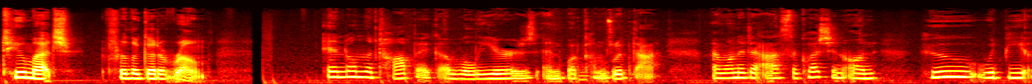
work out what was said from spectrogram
too much for the good of Rome. And on the topic of leaders and what comes with that, I wanted to ask the question on who would be a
